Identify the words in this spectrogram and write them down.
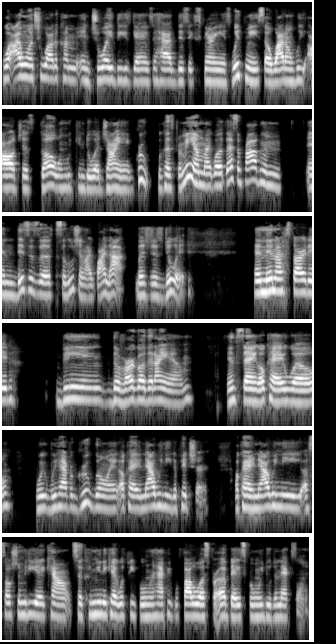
well, I want you all to come enjoy these games and have this experience with me. So why don't we all just go and we can do a giant group? Because for me, I'm like, well, if that's a problem and this is a solution, like, why not? Let's just do it. And then I started being the Virgo that I am and saying, okay, well, we, we have a group going. Okay, now we need a picture okay, now we need a social media account to communicate with people and have people follow us for updates for when we do the next one.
